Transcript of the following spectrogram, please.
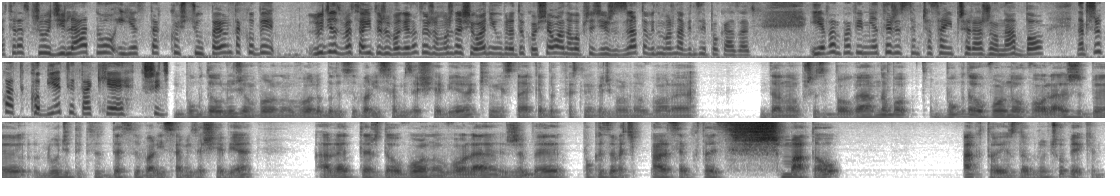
A teraz przychodzi lato i jest tak kościół pełen, tak by ludzie zwracali też uwagę na to, że można się ładnie ubrać do kościoła, no bo przecież z lato, więc można więcej pokazać. I ja wam powiem, ja też jestem czasami przerażona, bo na przykład kobiety takie 30 Bóg dał ludziom wolną wolę, by decydowali sami za siebie. Kim jest Nike, by kwestionować wolną wolę daną przez Boga? No bo Bóg dał wolną wolę, żeby ludzie decy- decydowali sami za siebie, ale też dał wolną wolę, żeby pokazywać palcem, kto jest szmatą, a kto jest dobrym człowiekiem.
